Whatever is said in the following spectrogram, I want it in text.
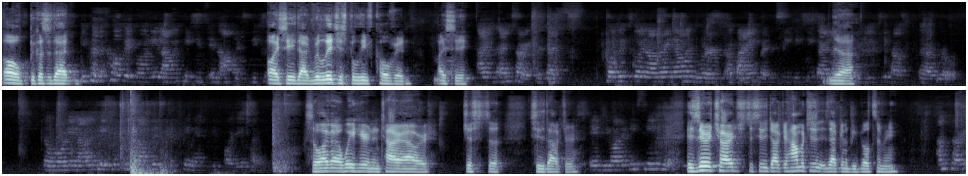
Oh, because of that. Because of COVID, we're only allowing patients in the office. Oh, I see that religious belief. COVID. I oh, see. I'm, I'm sorry, because that's, COVID's going on right now and we're abiding by the CDC guidelines. Yeah. and UT health, uh, rules. So we're only allowing patients in the office fifteen minutes before the appointment. So I gotta wait here an entire hour just to see the doctor. If you wanna be seen. Is there a charge to see the doctor? How much is that gonna be billed to me? I'm sorry?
